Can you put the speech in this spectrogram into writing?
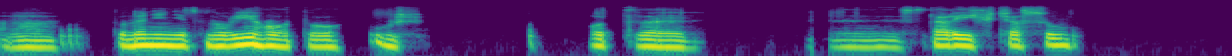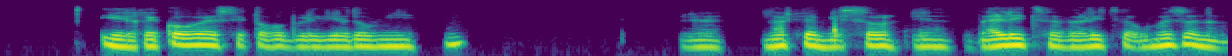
A to není nic nového, to už od eh, starých časů i řekové si toho byli vědomí, hm? že naše mysl je velice, velice omezená.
